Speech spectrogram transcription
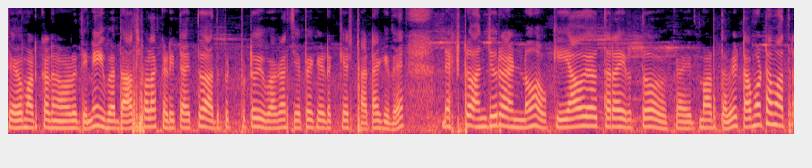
ಸೇವ್ ಮಾಡ್ಕೊಂಡು ನೋಡಿದ್ದೀನಿ. ಇವಾಗ ದಾಸವಾಳ ಕಡಿತಾ ಇತ್ತು. ಅದು ಬಿಟ್ಬಿಟ್ಟು ಇವಾಗ ಚೇಪೆ ಗಿಡಕ್ಕೆ ಸ್ಟಾರ್ಟ್ ಆಗಿದೆ. ನೆಕ್ಸ್ಟು ಅಂಜೂರ ಹಣ್ಣು, ಅವಕ್ಕೆ ಯಾವ್ಯಾವ ಥರ ಇರುತ್ತೋ ಇದು ಮಾಡ್ತವೆ ಟೊಮೊಟೊ ಮಾತ್ರ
